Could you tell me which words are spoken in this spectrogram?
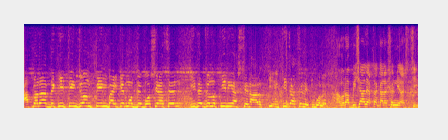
আপনারা দেখি তিনজন তিন বাইকের মধ্যে বসে আছেন। ঈদের জন্য কি নিয়ে আসছেন আর কি- কি চাচ্ছেন একটু বলেন। আমরা বিশাল একটা কালেকশন নিয়ে আসছি।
